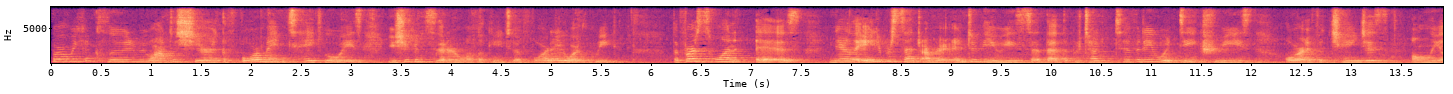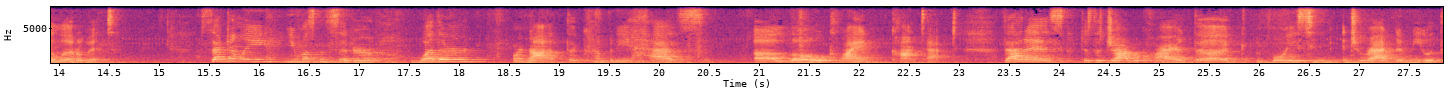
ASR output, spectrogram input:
Before we conclude, we want to share the four main takeaways you should consider when looking into a four-day work week. The first one is nearly 80% of our interviewees said that the productivity would decrease or if it changes only a little bit. Secondly, you must consider whether or not the company has a low client contact. That is, does the job require the employees to interact and meet with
